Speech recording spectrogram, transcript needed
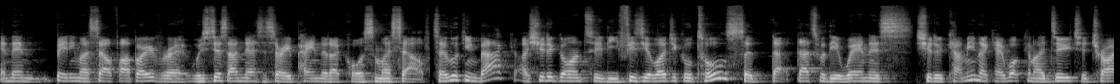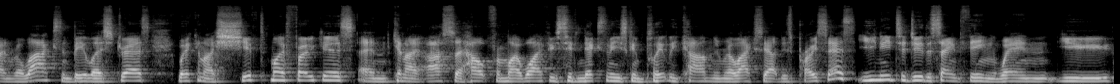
And then beating myself up over it was just unnecessary pain that I caused to myself. So looking back, I should have gone to the physiological tools. So that, that's where the awareness should have come in. Okay, what can I do to try and relax and be less stressed? Where can I shift my focus? And can I ask for help from my wife who's sitting next to me who's completely calm and relaxed out this process? You need to do the same thing when you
